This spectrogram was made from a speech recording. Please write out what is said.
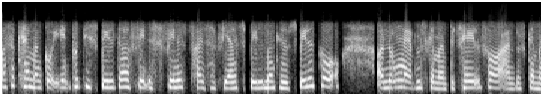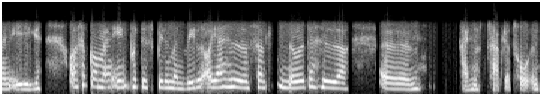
Og så kan man gå ind på de spil, der findes, findes 60-70 spil, man kan spille på. Og nogle af dem skal man betale for, og andre skal man ikke. Og så går man ind på det spil, man vil. Og jeg hedder sådan noget, der hedder... Øh, ej, nu tabte jeg tråden.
